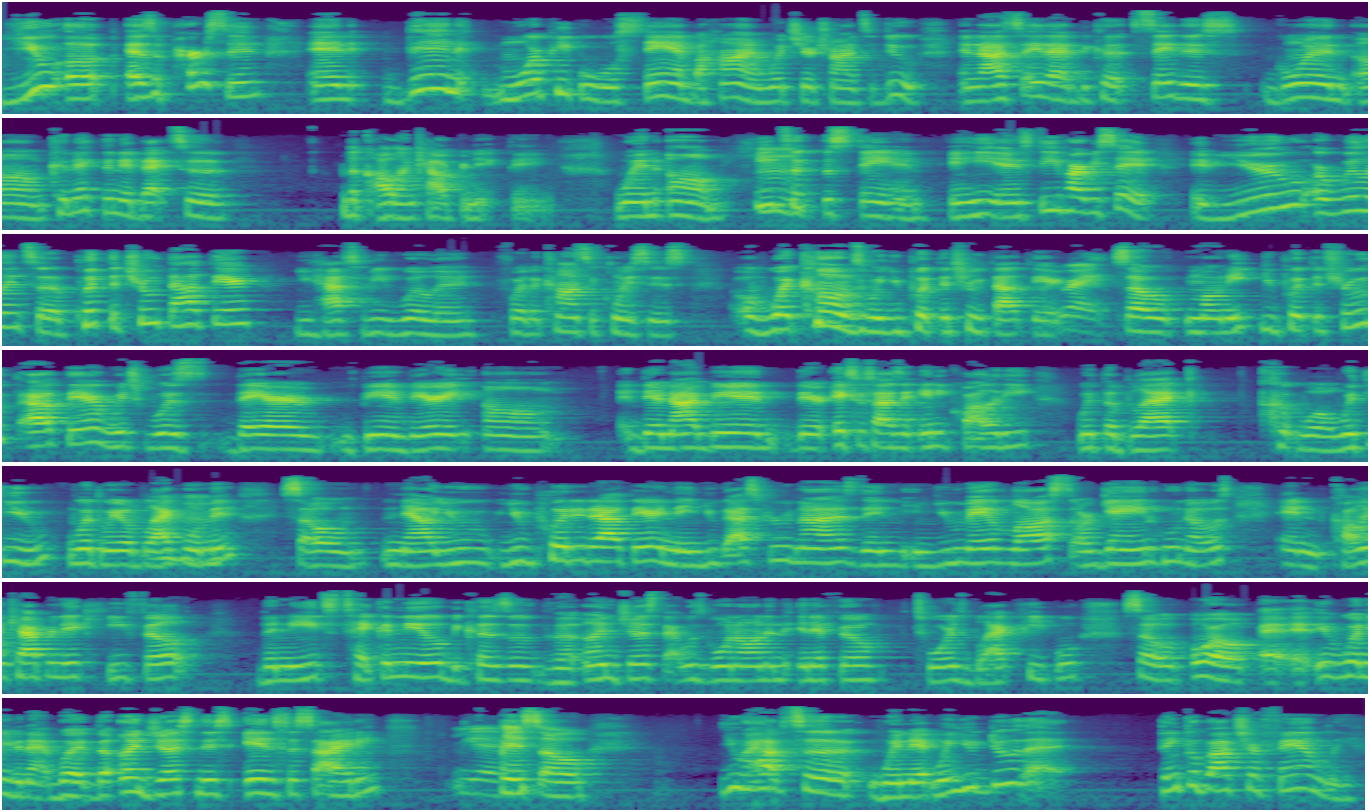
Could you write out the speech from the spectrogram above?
you up as a person, and then more people will stand behind what you're trying to do. And I say that because say this going um connecting it back to the Colin Kaepernick thing. When um he Mm. took the stand and he and Steve Harvey said, if you are willing to put the truth out there, you have to be willing for the consequences of what comes when you put the truth out there. Right. So Monique, you put the truth out there, which was they're being very um they're not being they're exercising inequality with the black well with you with a black Mhm. woman so now you you put it out there and then you got scrutinized and, and you may have lost or gained who knows and Colin Kaepernick he felt the need to take a kneel because of the unjust that was going on in the NFL towards black people so well it it wasn't even that but the unjustness in society Yeah. and so you have to when it when you do that, think about your family.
